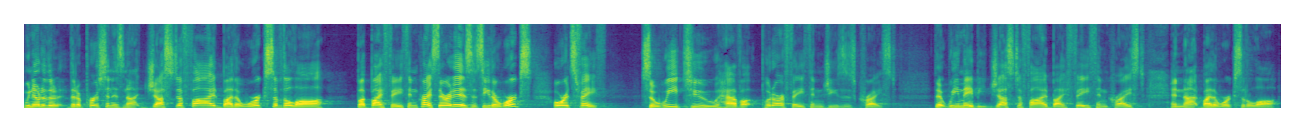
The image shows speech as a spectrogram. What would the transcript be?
we know that, that a person is not justified by the works of the law, but by faith in Christ. There it is. It's either works or it's faith. So we too have uh, put our faith in Jesus Christ that we may be justified by faith in Christ and not by the works of the law.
